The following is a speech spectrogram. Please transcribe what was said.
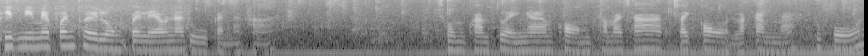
คลิปนี้แม่เปิ้ลเคยลงไปแล้วนะดูกันนะคะ ชมความสวยงามของธรรมชาติไปก่อนละกันนะ ทุกคน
